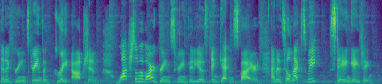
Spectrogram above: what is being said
then a green screen's a great option. Watch some of our green screen videos and get inspired. And until next week, stay engaging.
